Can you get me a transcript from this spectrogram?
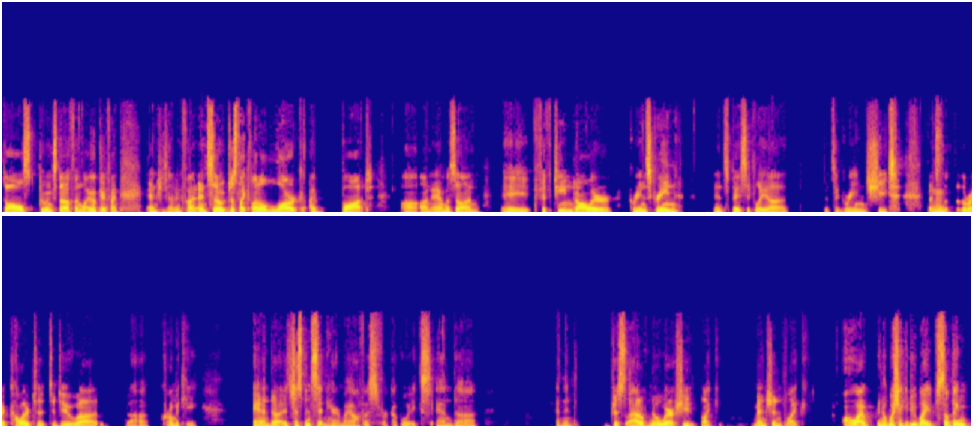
dolls doing stuff, and like okay, fine, and she's having fun. And so just like on a lark, I bought uh, on Amazon a fifteen dollar green screen. It's basically a it's a green sheet that's mm-hmm. the, the, right color to to do uh, uh, chroma key, and uh, it's just been sitting here in my office for a couple weeks, and uh, and then just out of nowhere, she like mentioned like, oh, I you know wish I could do my something,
